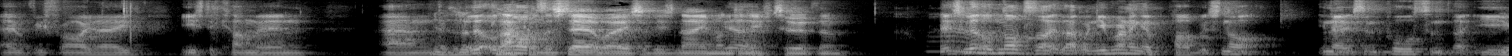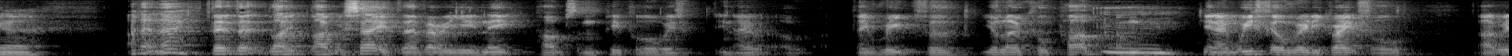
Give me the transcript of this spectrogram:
every Friday. He used to come in, and There's a little, plaque on the stairways of his name underneath two of them. It's little nods like that when you're running a pub. It's not, you know, it's important that you. Yeah. I don't know. They're, they're, like like we say, they're very unique pubs, and people always, you know, they root for your local pub, and you know, we feel really grateful. Uh, we,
